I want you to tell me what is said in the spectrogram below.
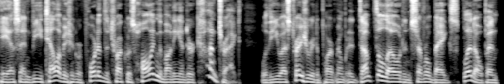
KSNV television reported the truck was hauling the money under contract with the U.S. Treasury Department when it dumped the load and several bags split open.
